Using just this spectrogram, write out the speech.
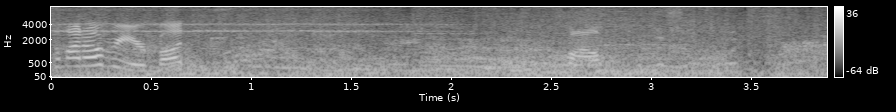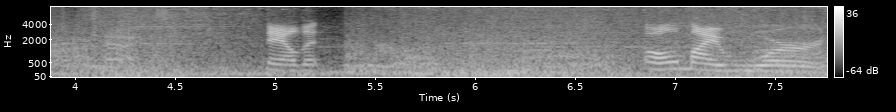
Come on over here, bud. Wow. Nailed it. Oh my word.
